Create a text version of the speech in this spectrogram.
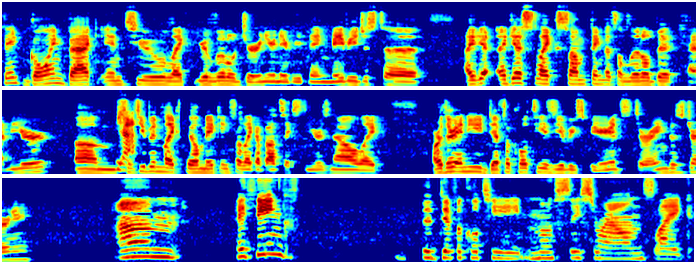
think going back into like your little journey and everything, maybe just to, I guess, I guess like something that's a little bit heavier. Um, yeah. since you've been like filmmaking for like about six years now, like, are there any difficulties you've experienced during this journey? Um, I think the difficulty mostly surrounds like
